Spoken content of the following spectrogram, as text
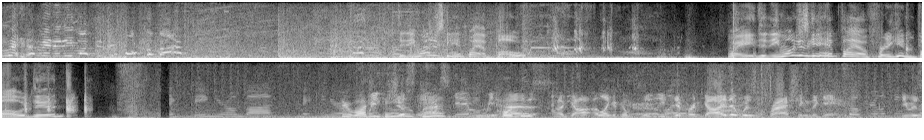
Wait a minute, Emongg, did you fall off the map? Did Emongg just get hit by a boat? Wait, did Emongg just get hit by a freaking boat, dude? Like being your own boss, making your Dude, own. what? We Can you- just can you last game we had this? a guy like a completely different guy that was crashing the game. So if you're looking He was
